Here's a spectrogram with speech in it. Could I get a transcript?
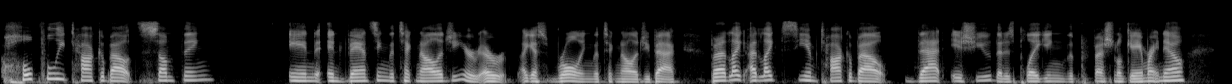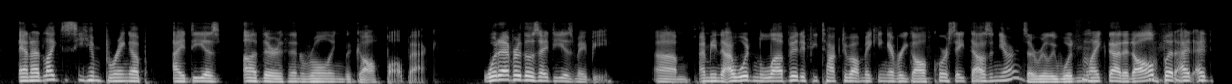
hopefully talk about something in advancing the technology or, or I guess rolling the technology back. But I'd like I'd like to see him talk about that issue that is plaguing the professional game right now, and I'd like to see him bring up ideas other than rolling the golf ball back, whatever those ideas may be. Um, I mean, I wouldn't love it if he talked about making every golf course 8,000 yards. I really wouldn't like that at all. But I'd, I'd,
